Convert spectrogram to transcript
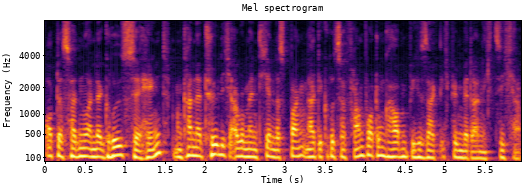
ob das halt nur an der Größe hängt. Man kann natürlich argumentieren, dass Banken halt die größere Verantwortung haben. Wie gesagt, ich bin mir da nicht sicher.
